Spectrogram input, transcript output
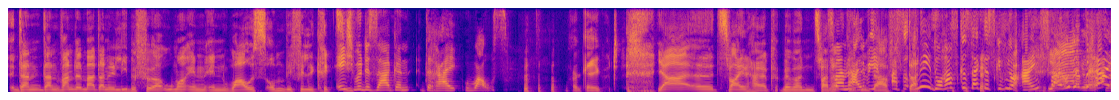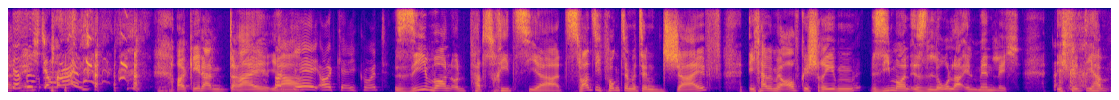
Dann, dann wandel mal deine Liebe für Auma in, in Wows um. Wie viele kriegt sie? Ich würde sagen drei Wows. okay, gut. Ja, äh, zweieinhalb, wenn man zweieinhalb, zweieinhalb geben darf. Also, nee, du hast gesagt, es gibt nur ein, zwei Ja, oder drei. Das ist gemein. Okay, dann drei, ja. Okay, okay, gut. Simon und Patricia, 20 Punkte mit dem Jive. Ich habe mir aufgeschrieben, Simon ist Lola in männlich. Ich finde, die haben,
